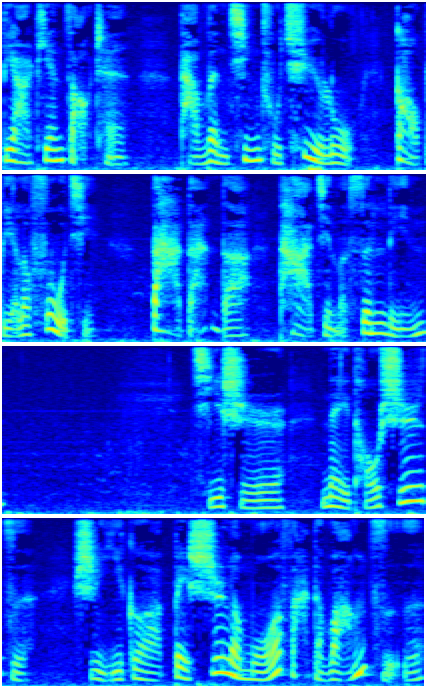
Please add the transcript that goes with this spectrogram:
第二天早晨，他问清楚去路，告别了父亲，大胆的踏进了森林。其实，那头狮子是一个被施了魔法的王子。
